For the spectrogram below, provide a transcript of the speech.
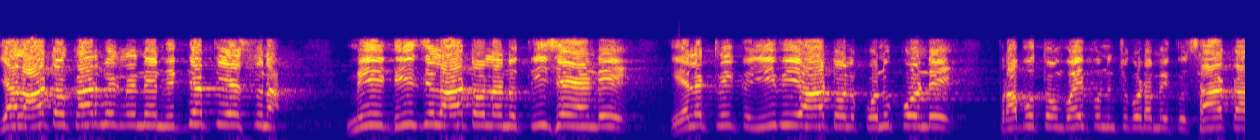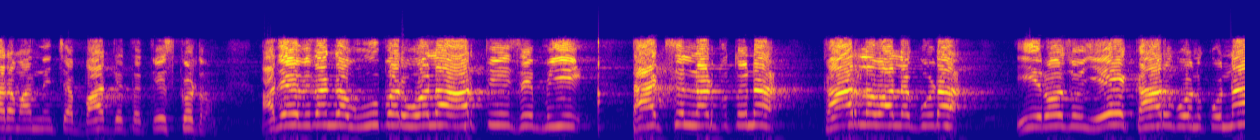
ఇవాళ ఆటో కార్మికులకు నేను విజ్ఞప్తి చేస్తున్నా మీ డీజిల్ ఆటోలను తీసేయండి ఎలక్ట్రిక్ ఈవీ ఆటోలు కొనుక్కోండి ప్రభుత్వం వైపు నుంచి కూడా మీకు సహకారం అందించే బాధ్యత తీసుకోవటం. అదేవిధంగా ఊబర్ ఓలా ఆర్టీసీ మీ ట్యాక్సీలు నడుపుతున్న కార్ల వాళ్ళకు కూడా ఈరోజు ఏ కారు కొనుక్కున్నా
